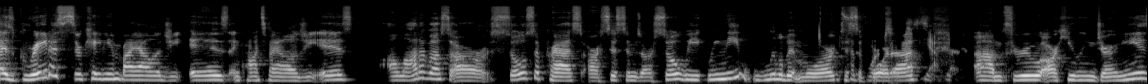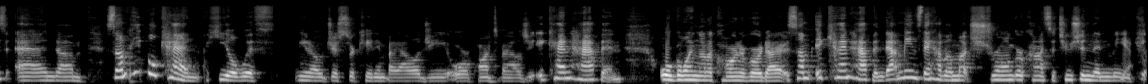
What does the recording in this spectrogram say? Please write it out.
as great as circadian biology is and quantum biology is, a lot of us are so suppressed. Our systems are so weak. We need a little bit more to support, us Yeah. um, through our healing journeys. And um, some people can heal with, you know, just circadian biology or quantum biology. It can happen, or going on a carnivore diet. Some it can happen. That means they have a much stronger constitution than me. Yeah.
